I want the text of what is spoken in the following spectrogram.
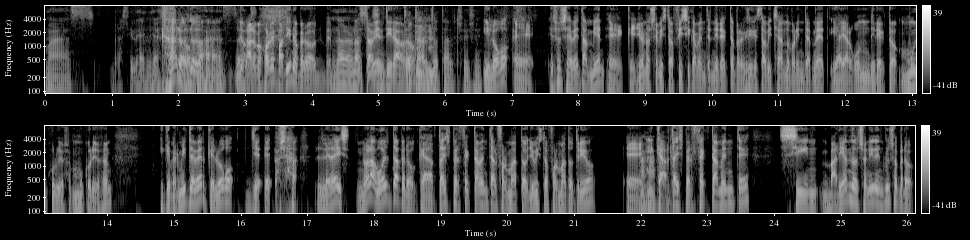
más brasileñas. Claro, no, más, yo a lo mejor me patino, pero eh, No, no, está sí, bien sí, tirado, ¿no? Total, total, sí, sí. Y luego, eh, eso se ve también, eh, que yo no os he visto físicamente en directo, pero que sí que he estado bicheando por internet y hay algún directo muy curioso, muy curioso, y que permite ver que luego, eh, o sea, le dais, no la vuelta, pero que adaptáis perfectamente al formato, yo he visto formato trío, eh, y que adaptáis perfectamente sin variando el sonido incluso, pero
